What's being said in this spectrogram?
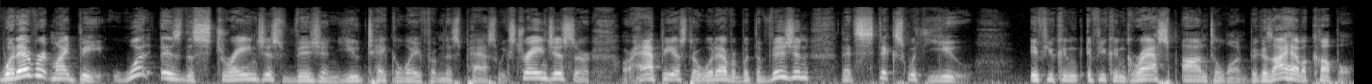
whatever it might be, what is the strangest vision you take away from this past week? Strangest or or happiest or whatever, but the vision that sticks with you, if you can if you can grasp onto one. Because I have a couple,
